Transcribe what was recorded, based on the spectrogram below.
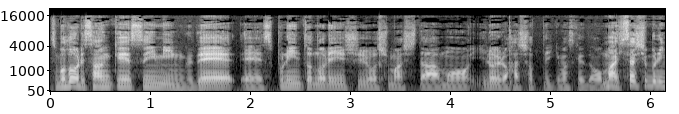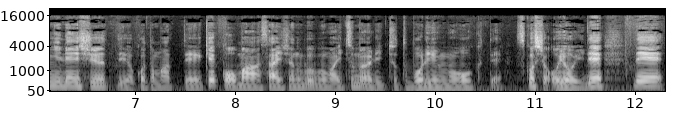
つも通り 3K スイミングで、えー、スプリントの練習をしました。もういろいろはしょっていきますけど、まあ久しぶりに練習っていうこともあって、結構まあ最初の部分はいつもよりちょっとボリューム多くて、少し泳いで、で、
